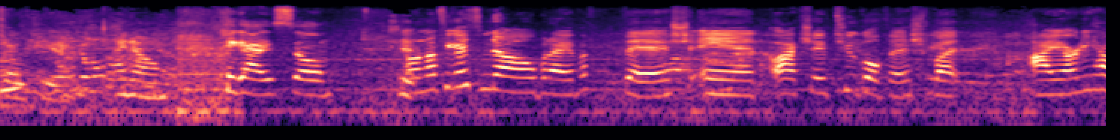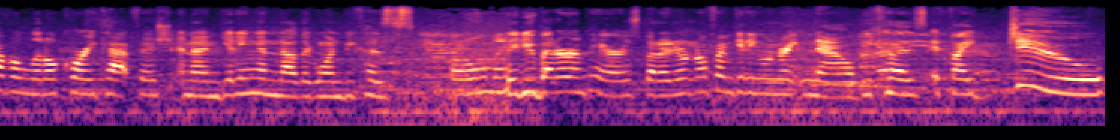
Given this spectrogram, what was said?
So cute. I know. Hey guys, so I don't know if you guys know, but I have a fish, and well, actually I have two goldfish, but I already have a little Cory catfish, and I'm getting another one because they do better in pairs, but I don't know if I'm getting one right now because if I do,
